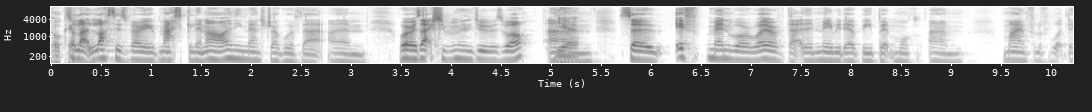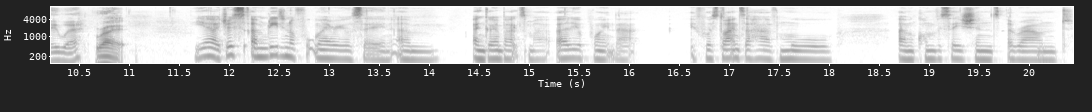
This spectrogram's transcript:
okay So like lust is very masculine. Oh, only men struggle with that. Um, whereas actually women do as well. Um, Yeah. So if men were aware of that, then maybe they'll be a bit more um, mindful of what they wear. right Yeah, just um, leading off what Mary was saying, um, and going back to my earlier point that if we're starting to have more um, conversations around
